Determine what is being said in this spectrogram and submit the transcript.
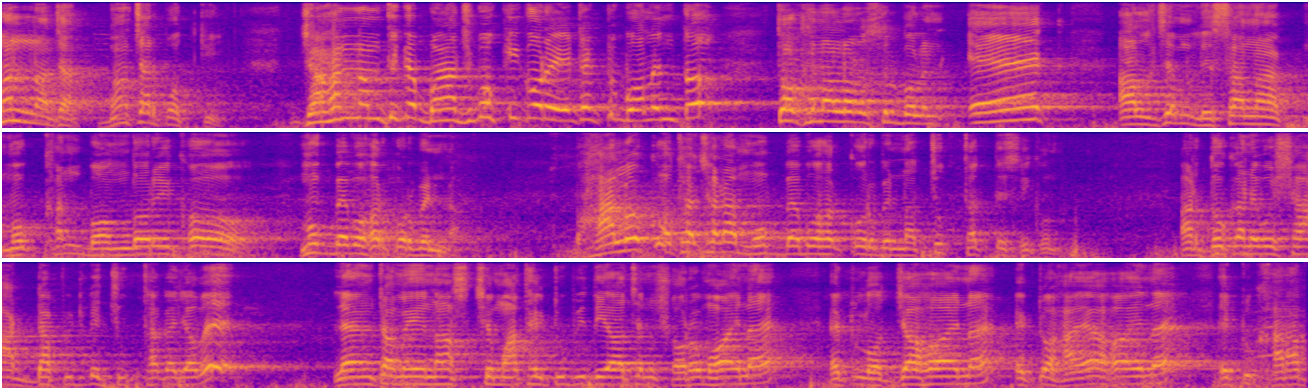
মান্না যাক বাঁচার পথ কি? জাহান নাম থেকে বাঁচবো কি করে, এটা একটু বলেন তো। তখন আল্লাহ রসুল বলেন, এক, আলজেম লেসানাক, মুখখান বন্ধ রেখো, মুখ ব্যবহার করবেন না। ভালো কথা ছাড়া মুখ ব্যবহার করবেন না, চুপ থাকতে শিখুন। আর দোকানে বসে আড্ডা পিটলে চুপ থাকা যাবে? ল্যাংটা মেয়ে নাচছে, মাথায় টুপি দিয়ে আছেন সরম হয় না, একটু লজ্জা হয় না, একটু হায়া হয় না, একটু খারাপ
